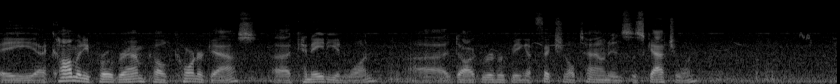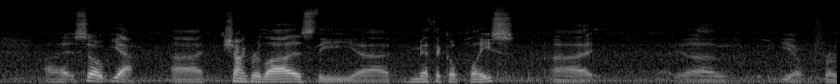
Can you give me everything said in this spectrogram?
a, a, comedy program called Corner Gas, a Canadian one. Uh, Dog River being a fictional town in Saskatchewan. Uh, so yeah, uh, Shangri-La is the uh, mythical place, uh, uh, you know, for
